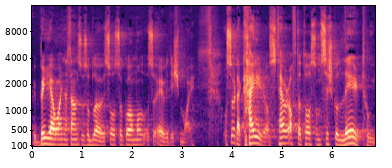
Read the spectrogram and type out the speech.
vi byrja av ennastandis, og så ble vi så så gammel, og så er vi det ikke mer. Og så er det Kairos, det er ofte tås som sirkulertøy,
